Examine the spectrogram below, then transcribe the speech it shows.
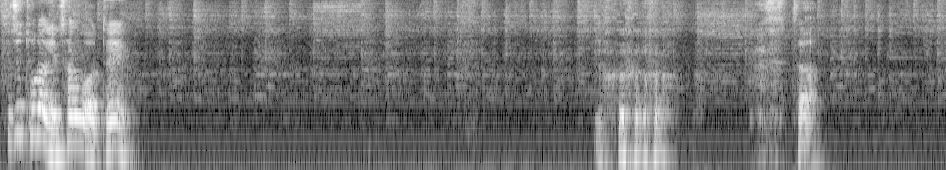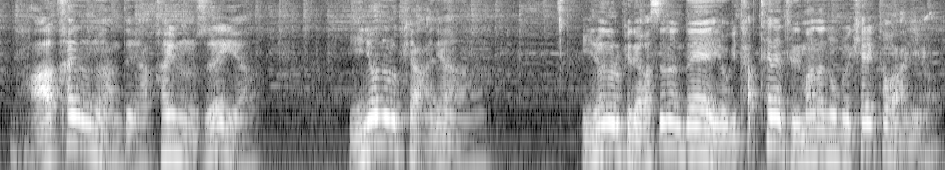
후지토라 괜찮은 것 같아. 자 아카이누는 안돼 아카이누는 쓰레기야 2년 루피 아니야 2년 루피 내가 쓰는데 여기 탑10에 들만한 정도의 캐릭터가 아니에요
